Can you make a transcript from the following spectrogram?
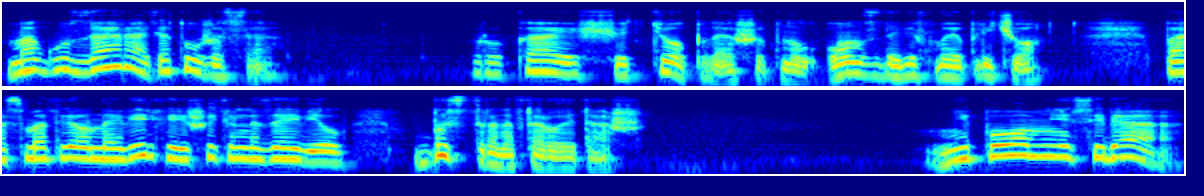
могу заорать от ужаса. «Рука еще теплая», — шепнул он, сдавив мое плечо. Посмотрел наверх и решительно заявил «Быстро на второй этаж». Не помня себя,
